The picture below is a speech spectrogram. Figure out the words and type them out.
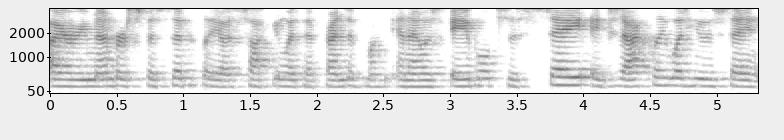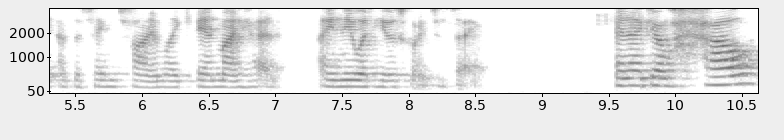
I remember specifically, I was talking with a friend of mine and I was able to say exactly what he was saying at the same time, like in my head. I knew what he was going to say. And I go, how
